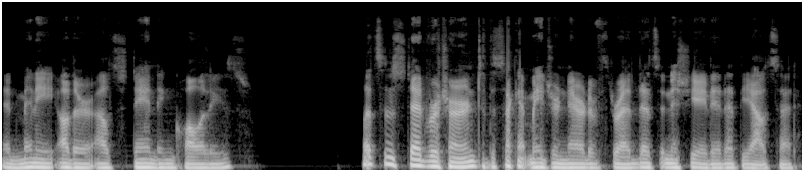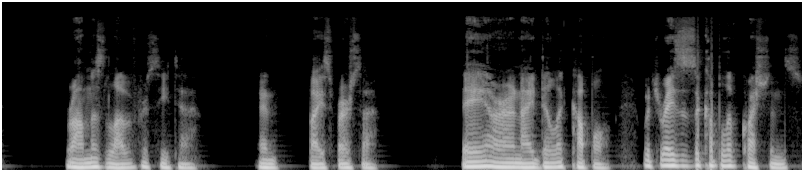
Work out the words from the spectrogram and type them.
and many other outstanding qualities. Let's instead return to the second major narrative thread that's initiated at the outset Rama's love for Sita, and vice versa. They are an idyllic couple, which raises a couple of questions.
